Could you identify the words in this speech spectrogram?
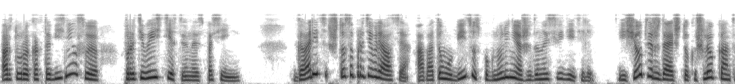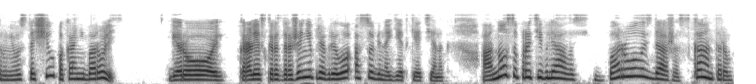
Артура как-то объяснил свое противоестественное спасение. Говорит, что сопротивлялся, а потом убийцу спугнули неожиданные свидетели. Еще утверждает, что кошелек Кантер у него стащил, пока они боролись. Герой, Королевское раздражение приобрело особенно едкий оттенок. Оно сопротивлялось, боролось даже с Кантором.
